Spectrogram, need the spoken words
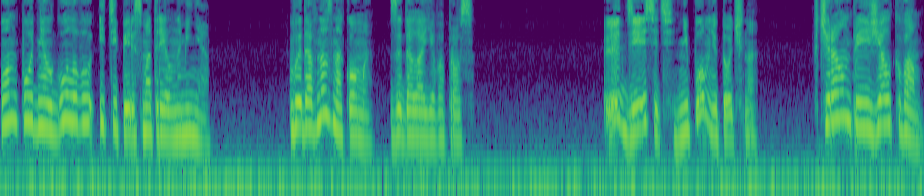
Он поднял голову и теперь смотрел на меня. «Вы давно знакомы?» — задала я вопрос. «Лет десять, не помню точно». «Вчера он приезжал к вам.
